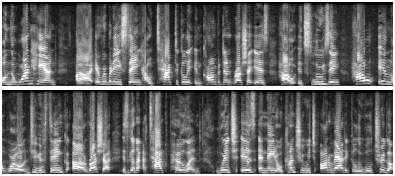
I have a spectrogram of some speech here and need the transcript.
On the one hand, uh, everybody is saying how tactically incompetent Russia is, how it's losing. How in the world do you think uh, Russia is going to attack Poland, which is a NATO country, which automatically will trigger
